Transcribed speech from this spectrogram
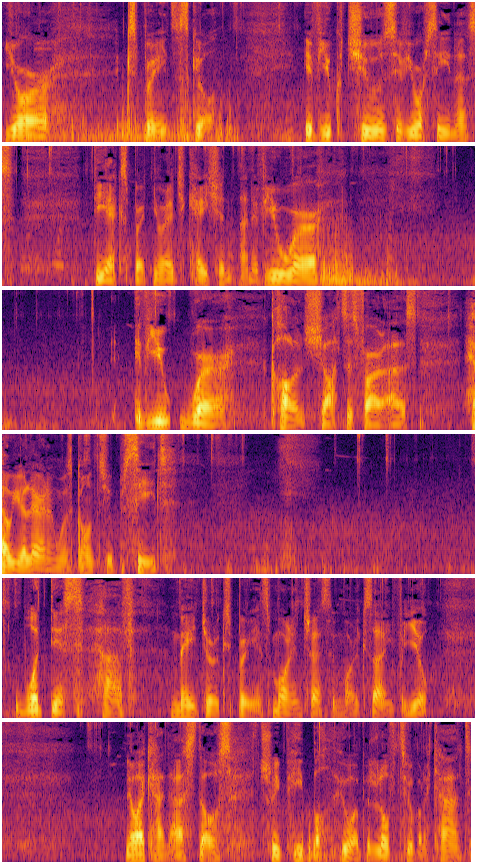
your experience at school? If you could choose, if you were seen as the expert in your education, and if you were if you were calling shots as far as how your learning was going to proceed, would this have made your experience more interesting, more exciting for you? Now, I can't ask those three people who I would love to, but I can't.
